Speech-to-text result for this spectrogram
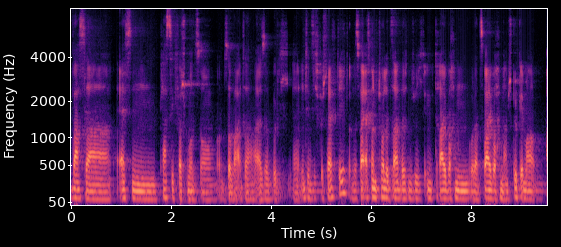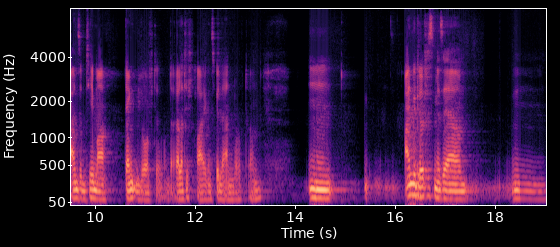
Wasser, Essen, Plastikverschmutzung und so weiter. Also wirklich äh, intensiv beschäftigt. Und das war erstmal eine tolle Zeit, weil ich natürlich irgendwie drei Wochen oder zwei Wochen am Stück immer ein so ein Thema denken durfte und relativ frei ganz viel lernen durfte. Und, mh, mm, ein Begriff ist mir sehr, mh, mm,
